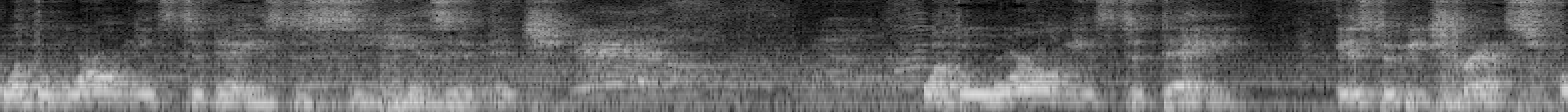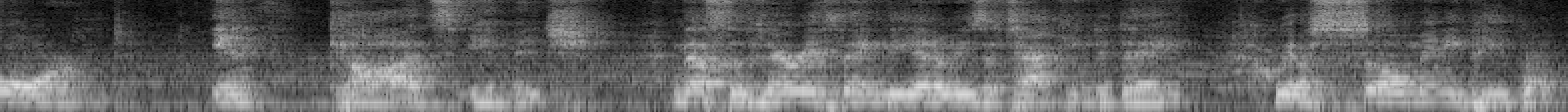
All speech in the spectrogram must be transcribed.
What the world needs today is to see his image. Yes. What the world needs today is to be transformed in God's image. And that's the very thing the enemy's attacking today. We have so many people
